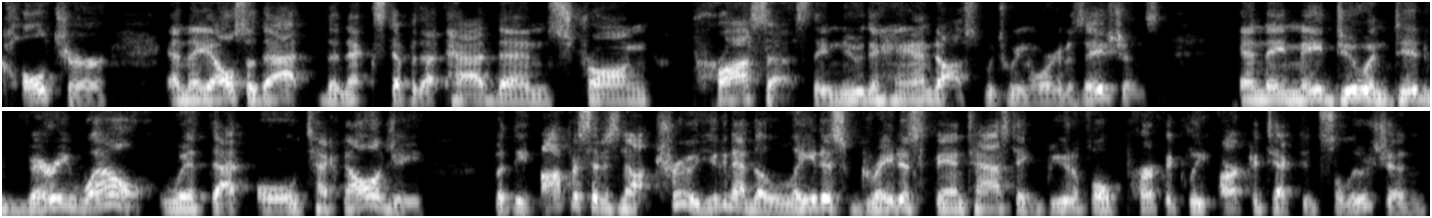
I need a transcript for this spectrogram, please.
culture and they also that the next step of that had then strong process. They knew the handoffs between organizations and they may do and did very well with that old technology but the opposite is not true. You can have the latest greatest fantastic beautiful perfectly architected solution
